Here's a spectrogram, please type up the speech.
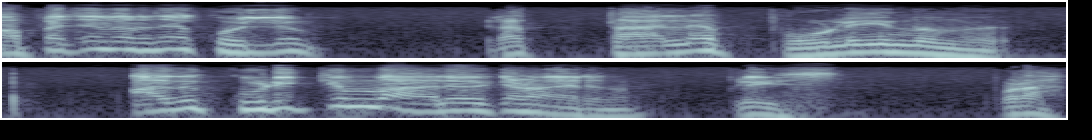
അപ്പച്ചൻ പറഞ്ഞാൽ കൊല്ലും. എടാ തല പൊളിയുന്നെന്ന്. അത് കുടിക്കുമ്പോ ആലോചിക്കണമായിരുന്നു. പ്ലീസ് പോടാ.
